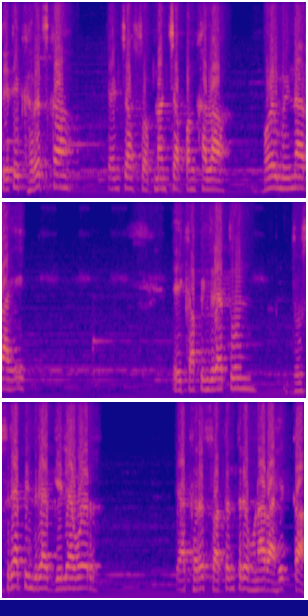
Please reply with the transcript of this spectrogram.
तेथे खरंच का त्यांच्या स्वप्नांच्या पंखाला बळ मिळणार आहे. एका पिंजऱ्यातून दुसऱ्या पिंजऱ्यात गेल्यावर त्या खरंच स्वातंत्र्य होणार आहेत का?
